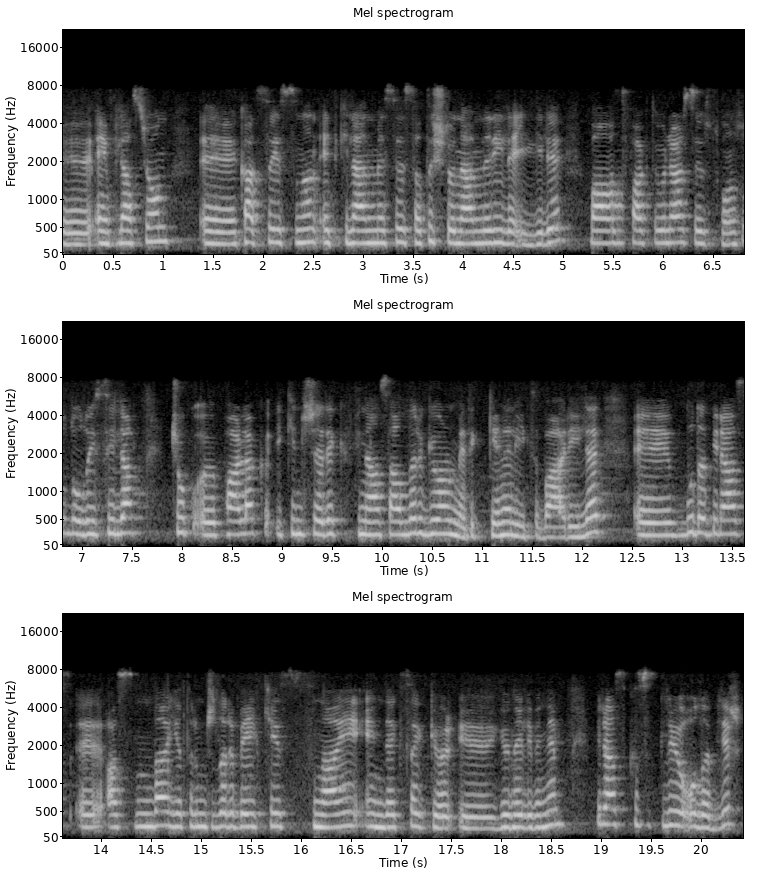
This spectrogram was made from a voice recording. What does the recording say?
e, enflasyon e, katsayısının etkilenmesi, satış dönemleriyle ilgili bazı faktörler söz konusu. Dolayısıyla çok e, parlak ikinci çeyrek finansalları görmedik genel itibariyle. E, bu da biraz e, aslında yatırımcıları belki sanayi endekse gö- e, yönelimini biraz kısıtlıyor olabilir.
